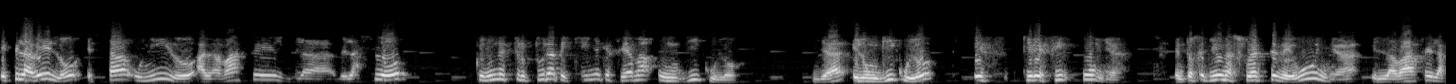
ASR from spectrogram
este labelo está unido a la base de la, de la flor con una estructura pequeña que se llama ungículo, ¿ya? El ungículo es, quiere decir uña. Entonces tiene una suerte de uña en la base de la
